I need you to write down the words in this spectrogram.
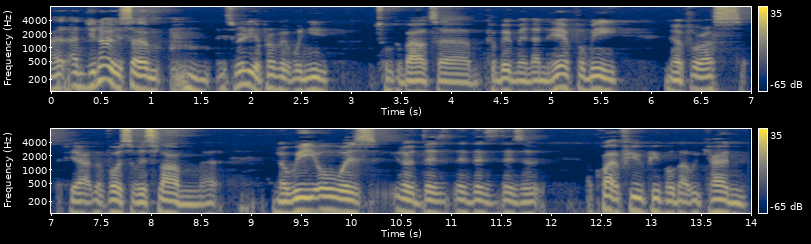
And, and you know, it's um, it's really appropriate when you talk about um, commitment. And here, for me, you know, for us at the Voice of Islam, uh, you know, we always, you know, there's there's there's a, a quite a few people that we can,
